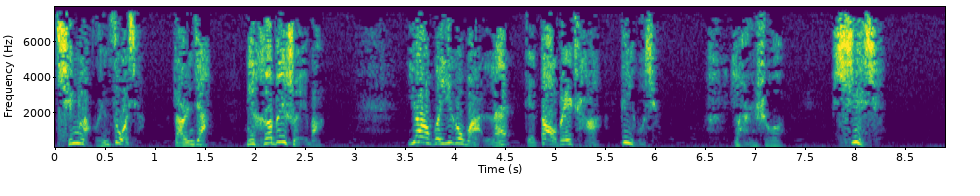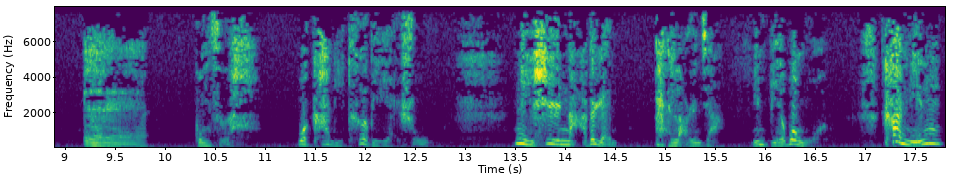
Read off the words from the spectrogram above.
请老人坐下，老人家，您喝杯水吧。要过一个碗来，给倒杯茶递过去。老人说：“谢谢。”呃，公子啊，我看你特别眼熟，你是哪的人？哎，老人家，您别问我，看您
